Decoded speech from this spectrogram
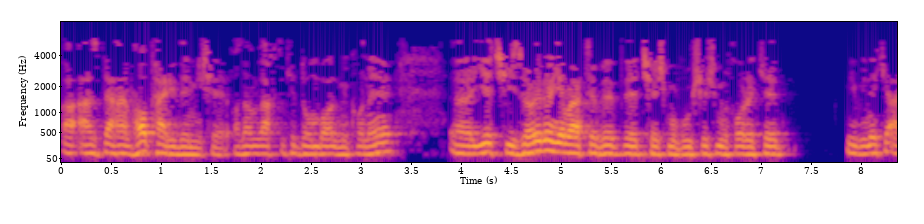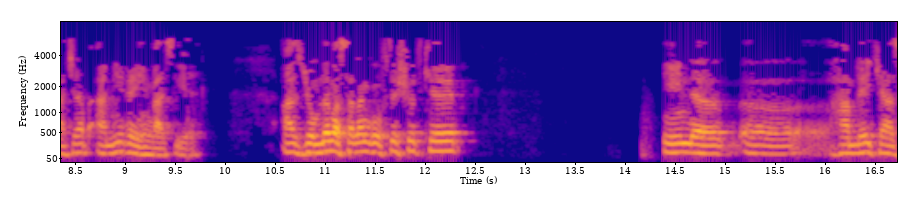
از دهنها پریده میشه. آدم وقتی که دنبال می‌کنه یه چیزهایی رو یه مرتبه به چشم و گوشش می‌خوره که می‌بینه که عجب عمیق این قضیه. از جمله مثلا گفته شد که این حمله که از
